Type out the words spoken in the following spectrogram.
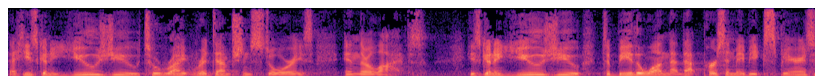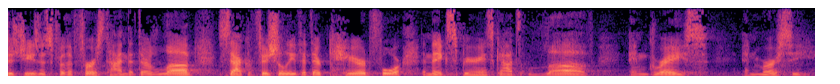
that He's going to use you to write redemption stories in their lives. He's going to use you to be the one that that person maybe experiences Jesus for the first time, that they're loved sacrificially, that they're cared for, and they experience God's love and grace and mercy.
